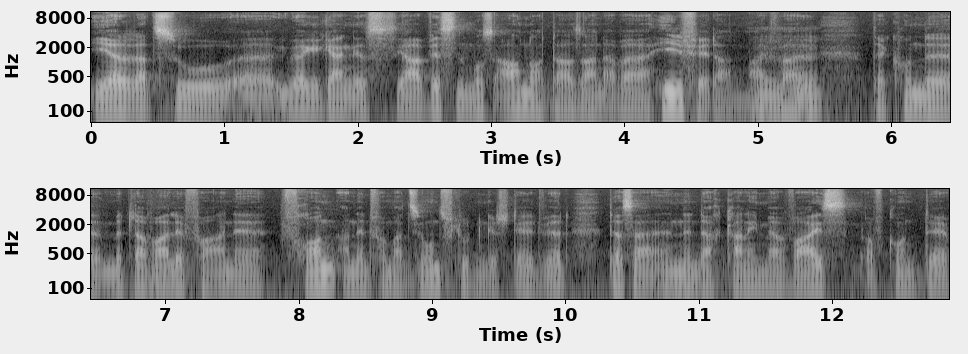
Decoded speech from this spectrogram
äh, eher dazu äh, übergegangen ist, ja, Wissen muss auch noch da sein, aber Hilfe dann mal, mhm. weil der Kunde mittlerweile vor eine Front an Informationsfluten gestellt wird, dass er in den Tag gar nicht mehr weiß, aufgrund der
